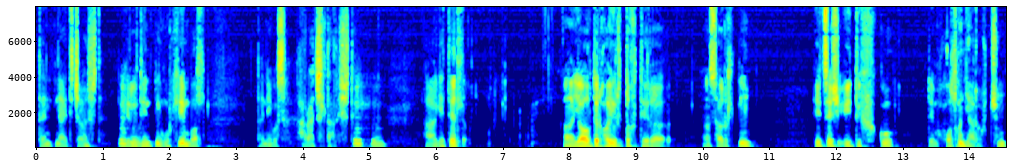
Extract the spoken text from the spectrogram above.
танд найдаж байгаа шүү дээ. Хэрвээ тэнд нь хүрэх юм бол таныг бас харааж л таарна шүү дээ. А гэтэл Йов дээр хоёр дахь тэр сорилт нь хизээш идэхгүй тийм хулган яр өвчин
